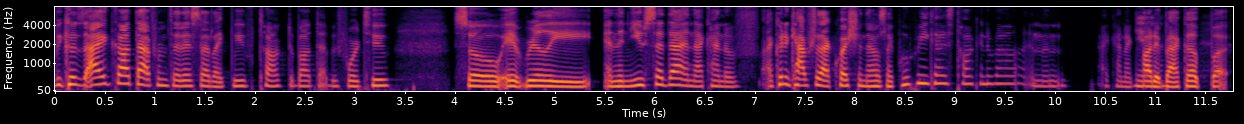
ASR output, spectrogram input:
because I got that from Teresa. Like we've talked about that before too. So it really, and then you said that, and that kind of I couldn't capture that question. I was like, what were you guys talking about? And then I kind of caught it back up, but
